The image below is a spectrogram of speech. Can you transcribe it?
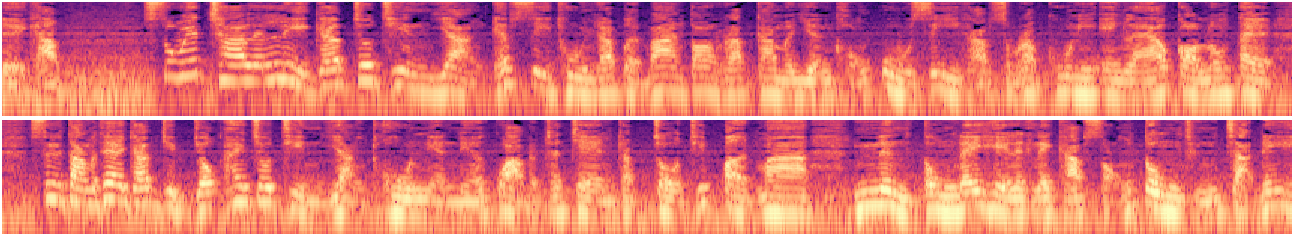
เลยครับ สวิตชาเลนลีกครับเจ้าถิ่นอย่าง FC ทูนครับเปิดบ้านต้อนรับการมาเยือนของอูซี่ครับสำหรับคู่นี้เองแล้วก่อนลงเตะสื่อต่างประเทศครับหยิบยกให้เจ้าถิ่นอย่างทูนเนี่ยเหนือกว่าแบบชัดเจนกับโจทย์ที่เปิดมา 1 ตุงได้เฮเล็กๆครับ2ตุงถึงจะได้เฮ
